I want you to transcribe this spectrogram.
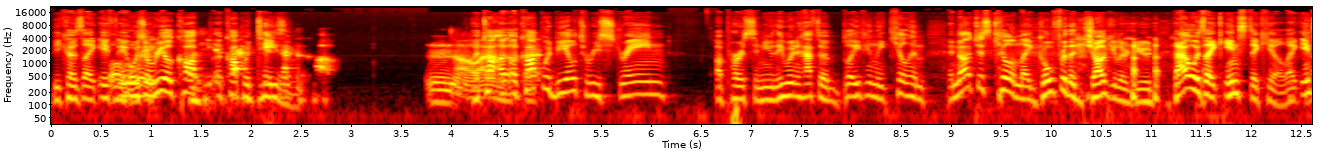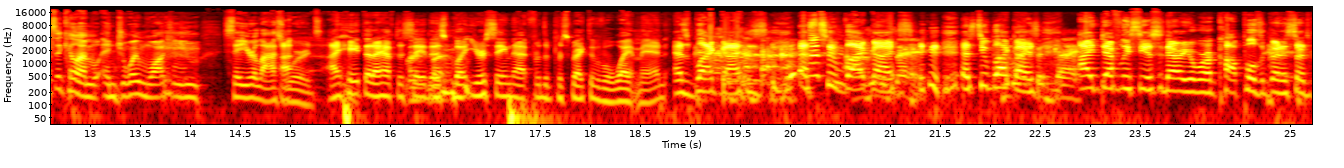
Because like if Well, it was a real cop, a cop would tase him. the cop. No, A, I to- a- a cop would be able to restrain a person. You, they wouldn't have to blatantly kill him, and not just kill him, like go for the jugular, dude. That was like insta kill. Like insta kill. I'm enjoying watching you say your last words. I hate that I have to say this, but you're saying that from the perspective of a white man. As black guys, as two black guys, was as two black like guys, guy. I definitely see a scenario where a cop pulls a gun and starts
